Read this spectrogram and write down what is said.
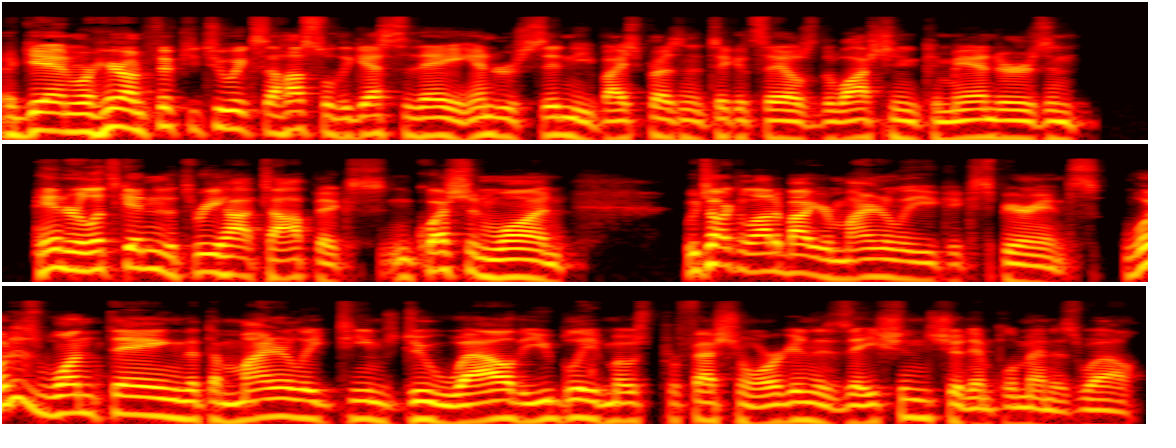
Again, we're here on 52 Weeks of Hustle. The guest today, Andrew Sidney, Vice President of Ticket Sales of the Washington Commanders. And Andrew, let's get into three hot topics. And question one, we talked a lot about your minor league experience. What is one thing that the minor league teams do well that you believe most professional organizations should implement as well?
